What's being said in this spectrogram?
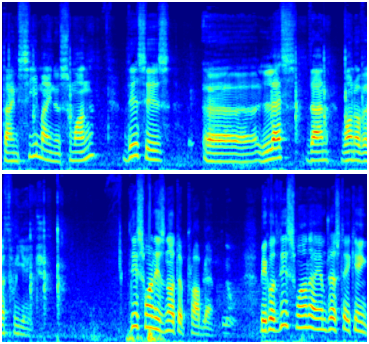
times c minus 1. This is uh, less than 1 over 3h. This one is not a problem No. because this one I am just taking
